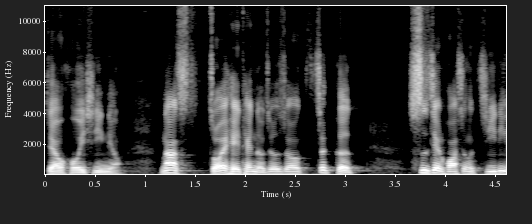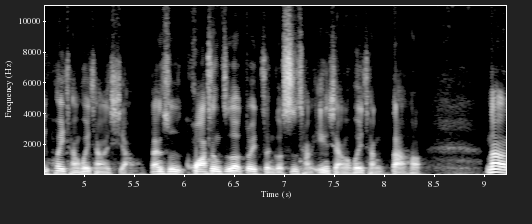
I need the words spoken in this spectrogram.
叫灰犀牛。那所谓黑天鹅，就是说这个事件发生的几率非常非常的小，但是发生之后对整个市场影响非常大，哈。那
